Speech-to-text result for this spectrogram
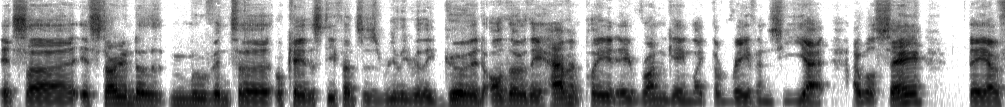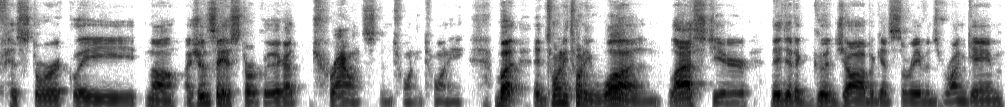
it's uh it's starting to move into okay, this defense is really really good. Although they haven't played a run game like the Ravens yet, I will say they have historically no i shouldn't say historically they got trounced in 2020 but in 2021 last year they did a good job against the ravens run game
